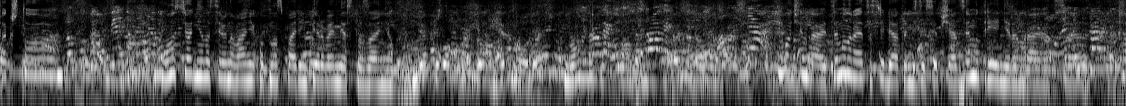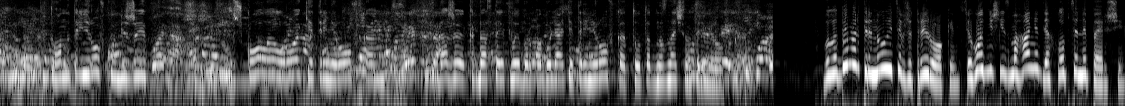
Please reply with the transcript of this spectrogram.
Так что нас сегодня на соревнованиях, вот у нас парень первое место занял. Вот. Очень нравится, ему нравится с ребятами здесь общаться, ему тренеры нравятся. Он на тренировку бежит, школа, уроки, тренировка. Даже когда стоит выбор погулять и тренировка, тут однозначно тренировка. Володимир тренується вже три роки. Сьогоднішні змагання для хлопця не перші.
